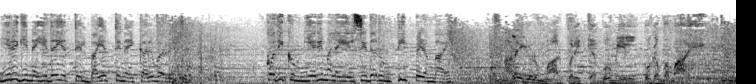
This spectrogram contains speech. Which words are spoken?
இறுகின இதயத்தில் பயத்தினை கருவறுத்து கொதிக்கும் எரிமலையில் சிதறும் தீப்பிழம்பாய். அலைகளும் ஆர்ப்பரிக்க பூமியில் பூகம்பமாய்.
